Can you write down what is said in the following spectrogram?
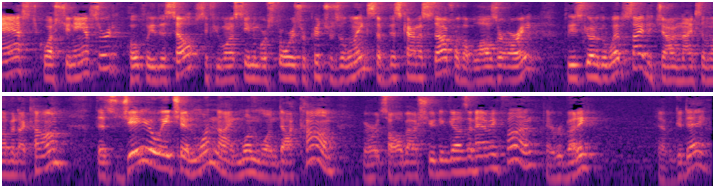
asked, question answered. Hopefully this helps. If you want to see any more stories or pictures or links of this kind of stuff or the Blaser R8, please go to the website at john1911.com. That's J-O-H-N1911.com. Remember, it's all about shooting guns and having fun. Everybody, have a good day.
